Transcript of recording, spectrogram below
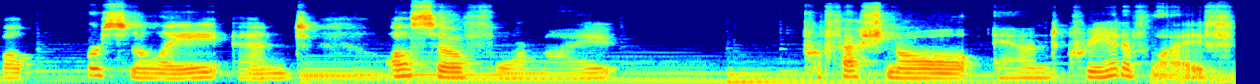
well, personally, and also for my professional and creative life.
